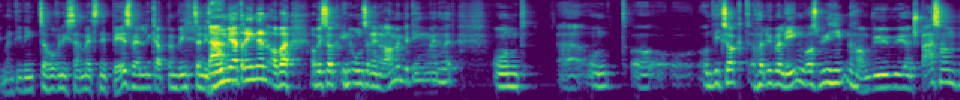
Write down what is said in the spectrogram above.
Ich meine, die Winzer hoffentlich sind wir jetzt nicht best, weil ich glaube, beim Winzern ist Nein. nur mehr drinnen, aber, aber ich sage in unseren Rahmenbedingungen halt. Und, äh, und, äh, und wie gesagt, halt überlegen, was wir hinten haben. Will ich einen Spaß haben,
